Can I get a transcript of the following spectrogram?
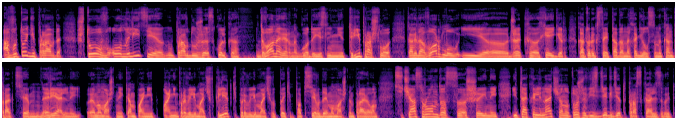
А в итоге, правда, что в All Elite, ну, правда, уже сколько? Два, наверное, года, если не три прошло, когда Варлоу и э, Джек Хейгер, который, кстати, тогда находился на контракте реальной ММАшной компании, они провели матч в клетке, провели матч вот по этим по псевдо-ММАшным правилам. Сейчас Ронда с Шейной, и так или иначе оно тоже везде где-то проскальзывает.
